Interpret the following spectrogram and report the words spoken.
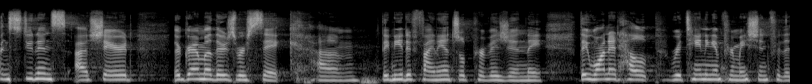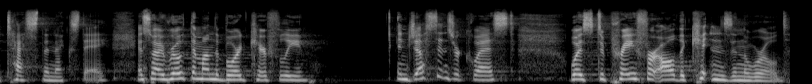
and students uh, shared their grandmothers were sick. Um, they needed financial provision. They, they wanted help retaining information for the test the next day. And so I wrote them on the board carefully. And Justin's request was to pray for all the kittens in the world,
